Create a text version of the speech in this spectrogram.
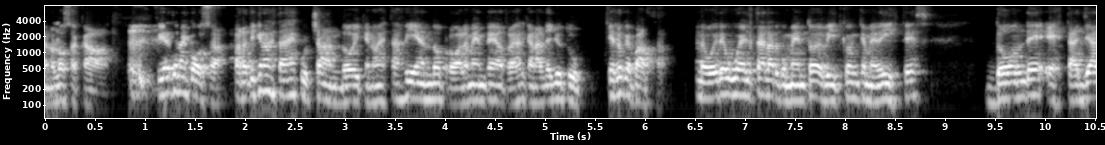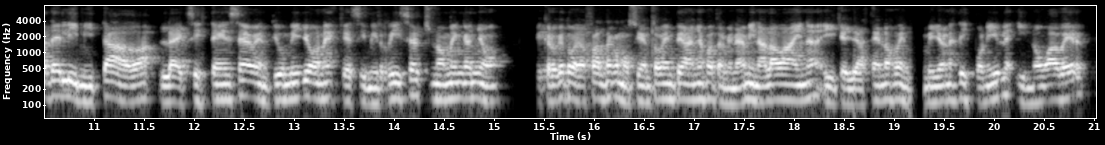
que no lo sacaba. Fíjate una cosa, para ti que nos estás escuchando y que nos estás viendo probablemente a través del canal de YouTube, ¿qué es lo que pasa? Me voy de vuelta al argumento de Bitcoin que me diste donde está ya delimitada la existencia de 21 millones, que si mi research no me engañó, creo que todavía falta como 120 años para terminar de minar la vaina y que ya estén los 20 millones disponibles y no va a haber,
